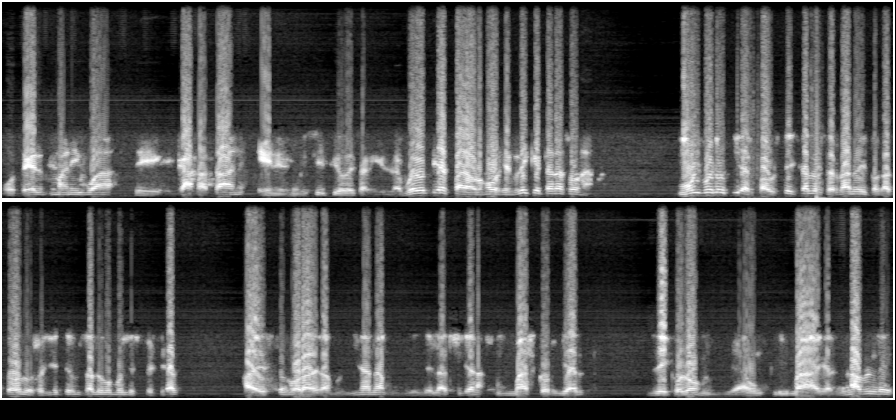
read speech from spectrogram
Hotel Manigua de Cajazán, en el municipio de San Isla. Buenos días para don Jorge Enrique Tarazona. Muy buenos días para usted, Carlos Serrano, y para todos los oyentes. Un saludo muy especial a esta hora de la mañana desde la ciudad más cordial de Colombia. Un clima agradable.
